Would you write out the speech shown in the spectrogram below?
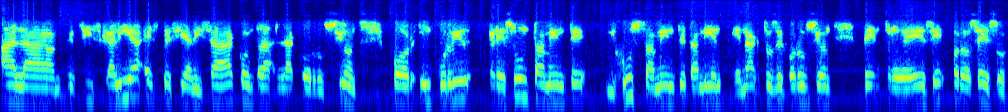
a la fiscalía especializada contra la corrupción por incurrir presuntamente y justamente también en actos de corrupción dentro de ese proceso.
